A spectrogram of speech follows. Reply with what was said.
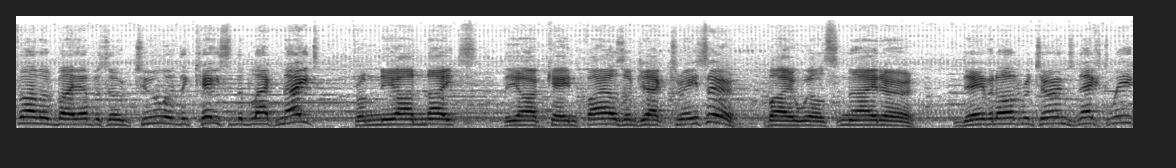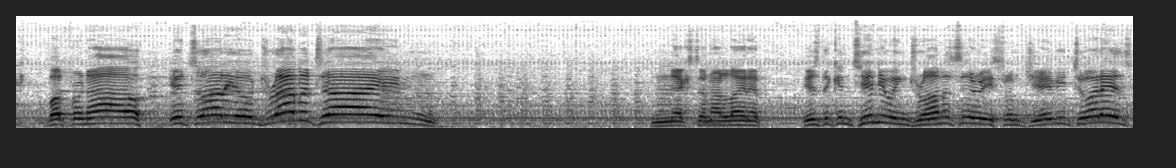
followed by episode 2 of The Case of the Black Knight from Neon Knights, The Arcane Files of Jack Tracer by Will Snyder. David Alt returns next week, but for now, it's audio drama time! Next on our lineup is the continuing drama series from J.V. Torres,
